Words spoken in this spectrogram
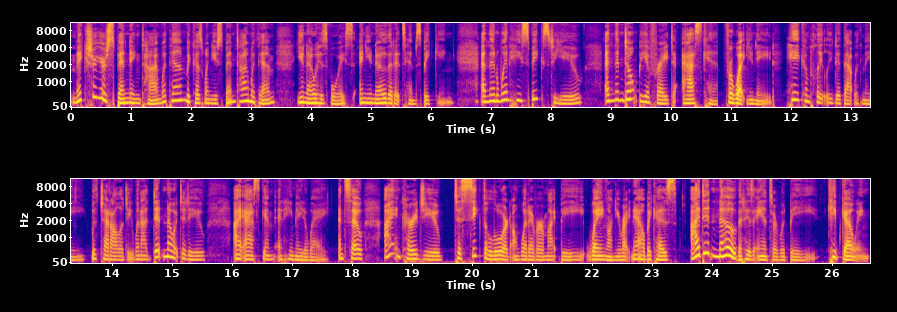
make sure you're spending time with him because when you spend time with him, you know his voice and you know that it's him speaking. And then when he speaks to you, and then don't be afraid to ask him for what you need. He completely did that with me with Chatologie. When I didn't know what to do, I asked him and he made a way. And so I encourage you to seek the Lord on whatever might be weighing on you right now because I didn't know that his answer would be keep going,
